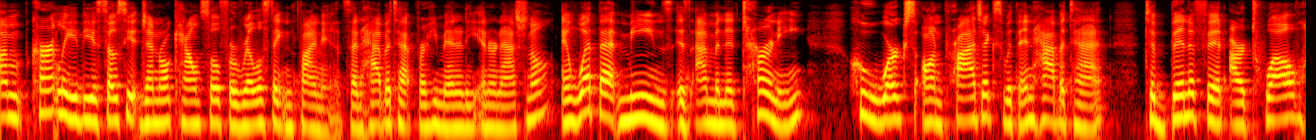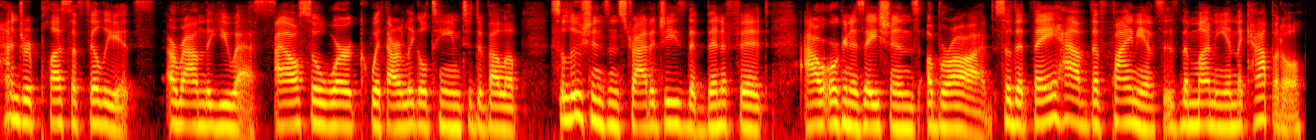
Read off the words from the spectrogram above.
I'm currently the Associate General Counsel for Real Estate and Finance at Habitat for Humanity International. And what that means is I'm an attorney who works on projects within Habitat to benefit our 1,200 plus affiliates around the US. I also work with our legal team to develop solutions and strategies that benefit our organizations abroad so that they have the finances, the money, and the capital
